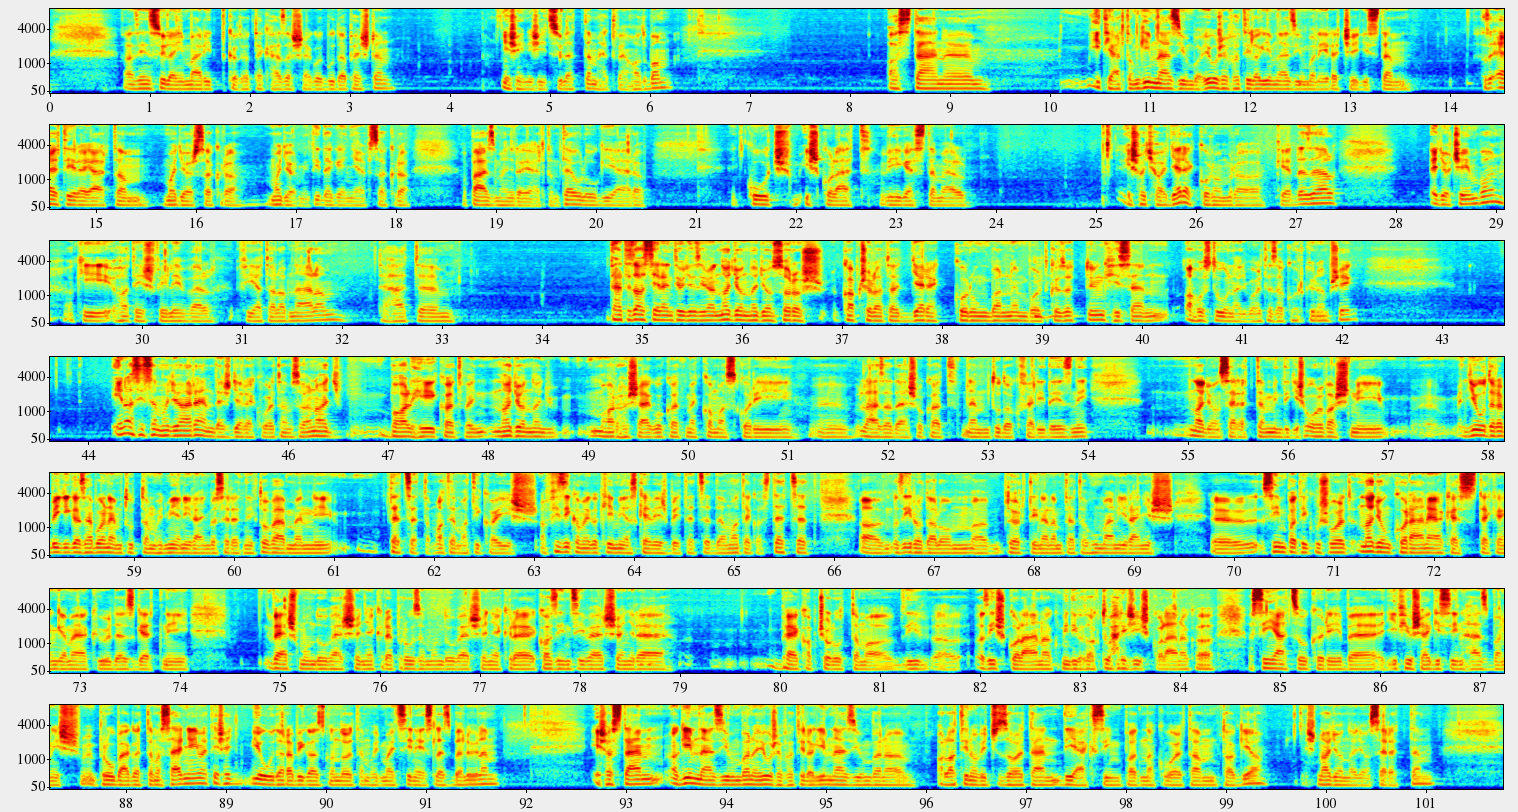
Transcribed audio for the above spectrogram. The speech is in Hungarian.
az én szüleim már itt kötöttek házasságot Budapesten, és én is itt születtem 76-ban. Aztán uh, itt jártam gimnáziumban, József Attila gimnáziumban érettségiztem, az eltére jártam magyar szakra, magyar, mint idegen nyelvszakra, a Pázmányra jártam teológiára, egy kócs iskolát végeztem el, és hogyha a gyerekkoromra kérdezel, egy öcsém van, aki hat és fél évvel fiatalabb nálam, tehát tehát ez azt jelenti, hogy azért nagyon-nagyon szoros kapcsolat a gyerekkorunkban nem volt mm-hmm. közöttünk, hiszen ahhoz túl nagy volt ez a korkülönbség. Én azt hiszem, hogy olyan rendes gyerek voltam, szóval nagy balhékat, vagy nagyon nagy marhaságokat, meg kamaszkori lázadásokat nem tudok felidézni. Nagyon szerettem mindig is olvasni. Egy jó darabig igazából nem tudtam, hogy milyen irányba szeretnék tovább menni. Tetszett a matematika is. A fizika meg a kémia az kevésbé tetszett, de a matek az tetszett. A, az irodalom, a történelem, tehát a humán irány is ö, szimpatikus volt. Nagyon korán elkezdtek engem elküldezgetni versmondó versenyekre, prózamondó versenyekre, kazinci versenyre, bekapcsolódtam az, az iskolának, mindig az aktuális iskolának a, a színjátszó körébe, egy ifjúsági színházban is próbálgattam a szárnyaimat, és egy jó darabig azt gondoltam, hogy majd színész lesz belőlem. És aztán a gimnáziumban, a József Attila gimnáziumban a, a Latinovics Zoltán diák színpadnak voltam tagja, és nagyon-nagyon szerettem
